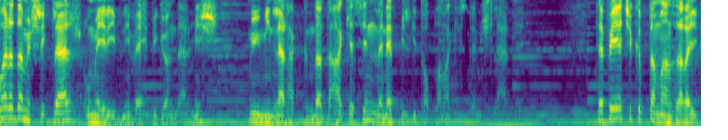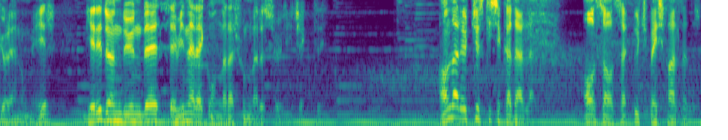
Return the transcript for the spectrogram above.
Bu arada müşrikler Umeyr İbni Vehbi göndermiş, müminler hakkında daha kesin ve net bilgi toplamak istemişlerdi. Tepeye çıkıp da manzarayı gören Umeyr, geri döndüğünde sevinerek onlara şunları söyleyecekti. Onlar 300 kişi kadarlar. Olsa olsa 3-5 fazladır.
